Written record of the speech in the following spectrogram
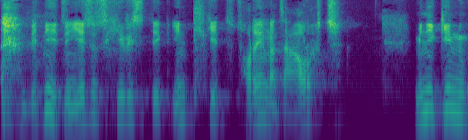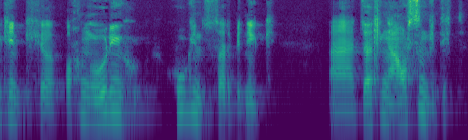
бидний эзэн Есүс Христийг энэ дэлхийд цорын ганц аврагч миний гин нүглийн төлөө бурхан өөрийн хүүгийн цусаар биднийг золин аварсан гэдэгт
